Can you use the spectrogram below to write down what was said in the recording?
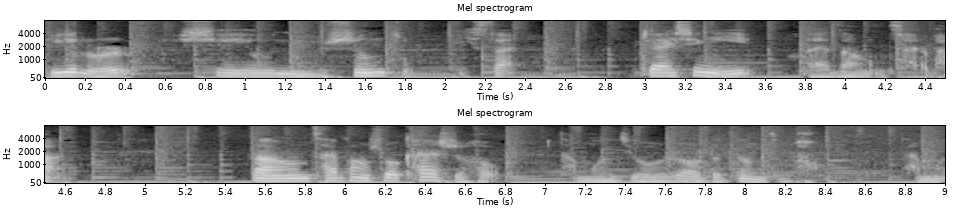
第一轮先由女生组比赛，翟欣怡来当裁判。当裁判说开始后，他们就绕着凳子跑。他们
